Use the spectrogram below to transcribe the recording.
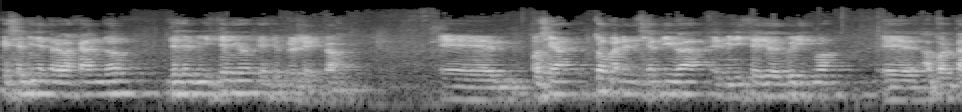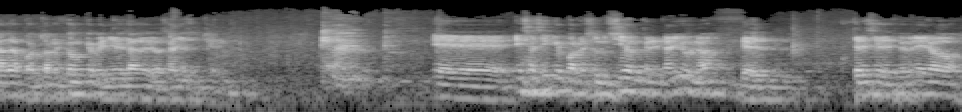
que se viene trabajando desde el Ministerio de este proyecto. Eh, o sea, toma la iniciativa el Ministerio de Turismo aportada por Torrejón que venía ya de los años 80. Eh, es así que por resolución 31 del 13 de febrero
